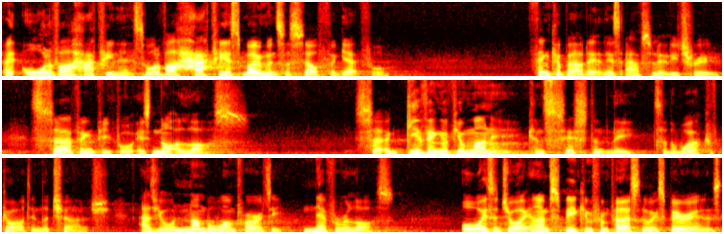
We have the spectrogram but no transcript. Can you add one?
Uh, all of our happiness, all of our happiest moments are self forgetful. Think about it, it's absolutely true. Serving people is not a loss. So uh, giving of your money consistently to the work of God in the church as your number one priority, never a loss. Always a joy. And I'm speaking from personal experience.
